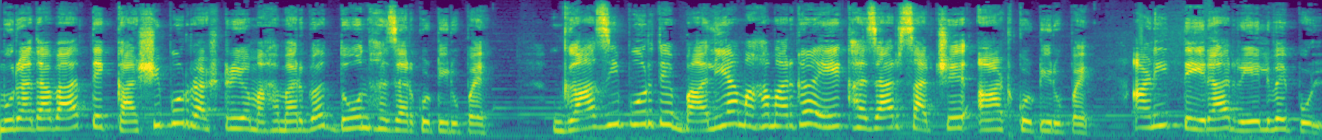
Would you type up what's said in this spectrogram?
मुरादाबाद ते काशीपूर राष्ट्रीय महामार्ग दोन हजार कोटी रुपये. गाझीपूर ते बालिया महामार्ग एक हजार सातशे आठ कोटी रुपये आणि तेरा रेल्वे पूल.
